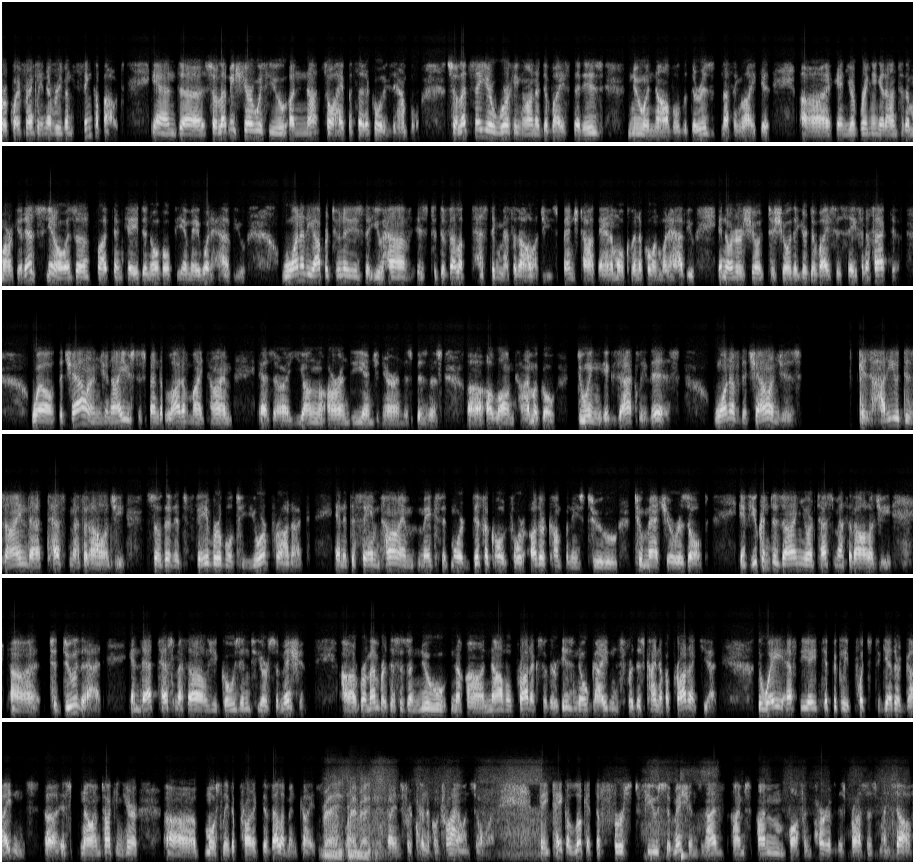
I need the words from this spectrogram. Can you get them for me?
or, quite frankly, never even think about. And uh, so let me share with you a not so hypothetical example. So let's say you're working on a device that is new and novel, that there is nothing like it, uh, and you're bringing it onto the market as, you know, as a 510K, de novo PMA, what have you. One of the opportunities that you have is to develop testing methodologies, benchtop, animal, clinical, and what have you, in order to show, to show that your device is safe and effective. Well, the challenge, and I used to spend a lot of my time as a young R&D engineer in this business uh, a long time ago, doing exactly this. One of the challenges is how do you design that test methodology so that it's favorable to your product and at the same time makes it more difficult for other companies to to match your result. If you can design your test methodology uh, to do that, and that test methodology goes into your submission. Uh, remember, this is a new uh, novel product, so there is no guidance for this kind of a product yet the way FDA typically puts together guidance uh, is now I'm talking here uh, mostly the product development guidance, right, right, right, guidance for clinical trial and so on. They take a look at the first few submissions, and I've, I'm I'm often part of this process myself.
